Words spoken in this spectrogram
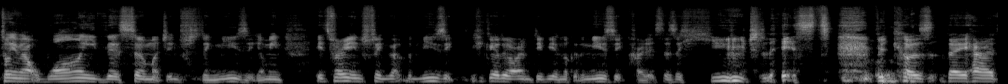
talking about why there's so much interesting music. I mean, it's very interesting that the music, if you go to IMDb and look at the music credits, there's a huge list because they had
